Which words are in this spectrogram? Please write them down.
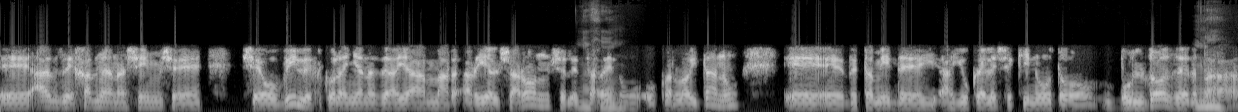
אה, אז אחד מהאנשים ש, שהוביל את כל העניין הזה היה מר אריאל שרון, שלצערנו נכון. הוא כבר לא איתנו, ותמיד אה, היו כאלה שכינו אותו בולדוזר נכון.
